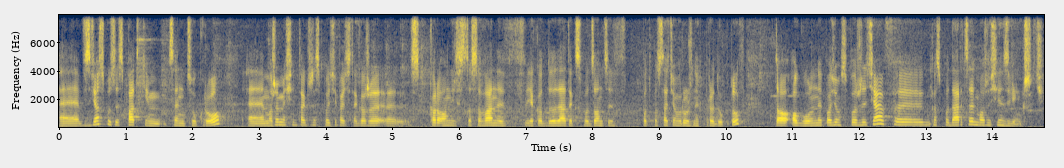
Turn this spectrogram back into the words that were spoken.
E, w związku ze spadkiem cen cukru e, możemy się także spodziewać tego, że e, skoro on jest stosowany jako dodatek słodzący pod postacią różnych produktów, to ogólny poziom spożycia w gospodarce może się zwiększyć.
